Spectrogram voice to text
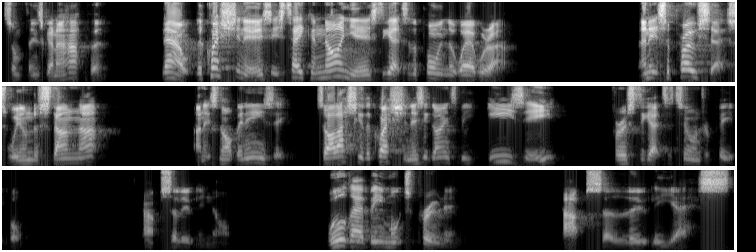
Something's going to happen. Now, the question is, it's taken nine years to get to the point that where we're at. And it's a process. We understand that. And it's not been easy. So I'll ask you the question is it going to be easy for us to get to 200 people? Absolutely not. Will there be much pruning? Absolutely yes.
